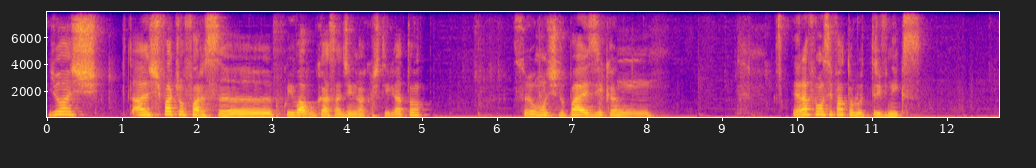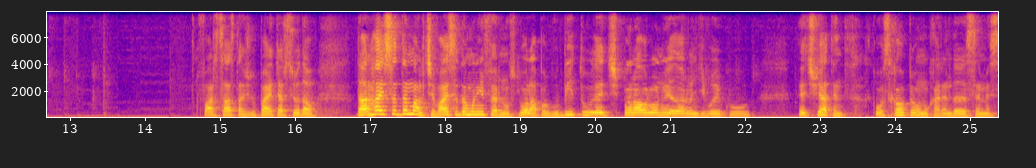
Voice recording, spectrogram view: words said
Eu aș, aș face o farsă cuiva cu casa Jenga a câștigat-o. Să o mult și după aia zic că era frumos să fac lui Trivnix. Farsa asta și după aia chiar să o dau. Dar hai să dăm altceva, hai să dăm un Infernus, ăla pe gubitul, deci până la urmă nu e doar un giveaway cu... Deci fii atent, că o să caut pe unul care îmi dă SMS,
